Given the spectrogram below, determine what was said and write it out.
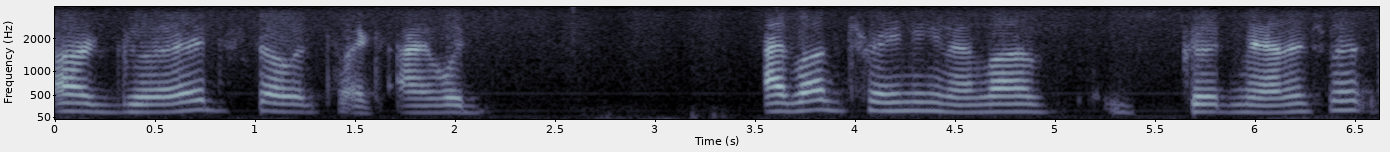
are good. So it's like I would. I love training and I love good management.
